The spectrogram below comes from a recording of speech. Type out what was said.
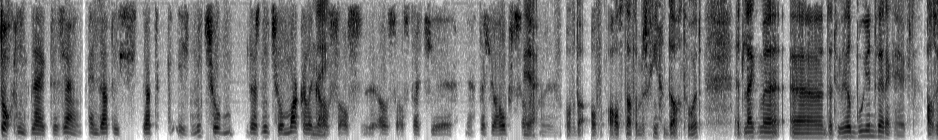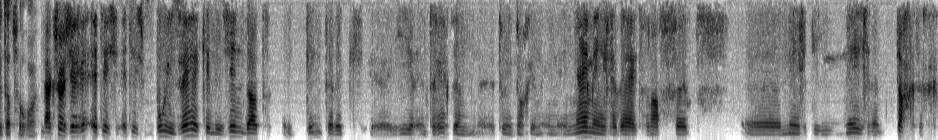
toch niet blijkt te zijn. En dat is, dat is, niet, zo, dat is niet zo makkelijk Nee. als, als, als, als dat, je, ja, dat je hoopt. Ja, of, da- of als dat er misschien gedacht wordt. Het lijkt me eh, dat u heel boeiend werk heeft, als ik dat zo hoor. Nou, ik zou zeggen, het is, het is boeiend werk in de zin dat ik denk dat ik eh, hierin terecht ben eh, toen ik nog in, in, in Nijmegen werkte vanaf eh, eh, 1989.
